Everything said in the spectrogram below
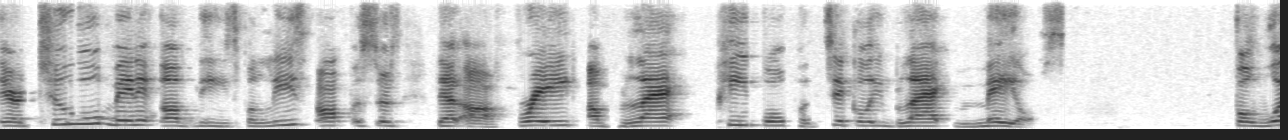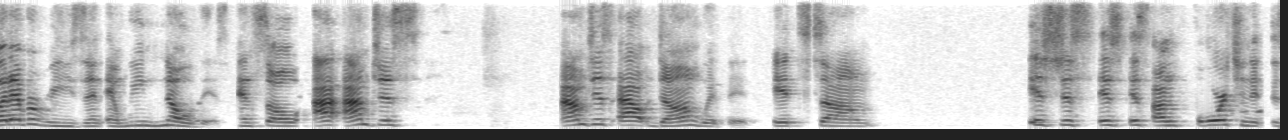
There are too many of these police officers that are afraid of black people, particularly black males for whatever reason, and we know this. And so I, I'm just, I'm just outdone with it. It's um, it's just it's it's unfortunate to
